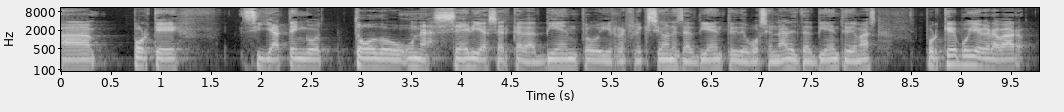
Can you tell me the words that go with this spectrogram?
uh, porque si ya tengo todo una serie acerca de Adviento y reflexiones de Adviento y devocionales de Adviento y demás, ¿por qué voy a grabar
